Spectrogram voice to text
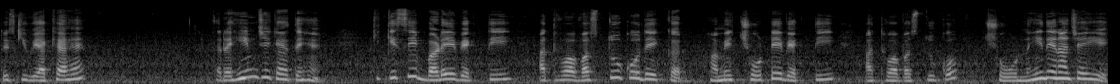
तो इसकी व्याख्या है। रहीम जी कहते हैं कि किसी बड़े व्यक्ति अथवा वस्तु को देखकर हमें छोटे व्यक्ति अथवा वस्तु को छोड़ नहीं देना चाहिए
